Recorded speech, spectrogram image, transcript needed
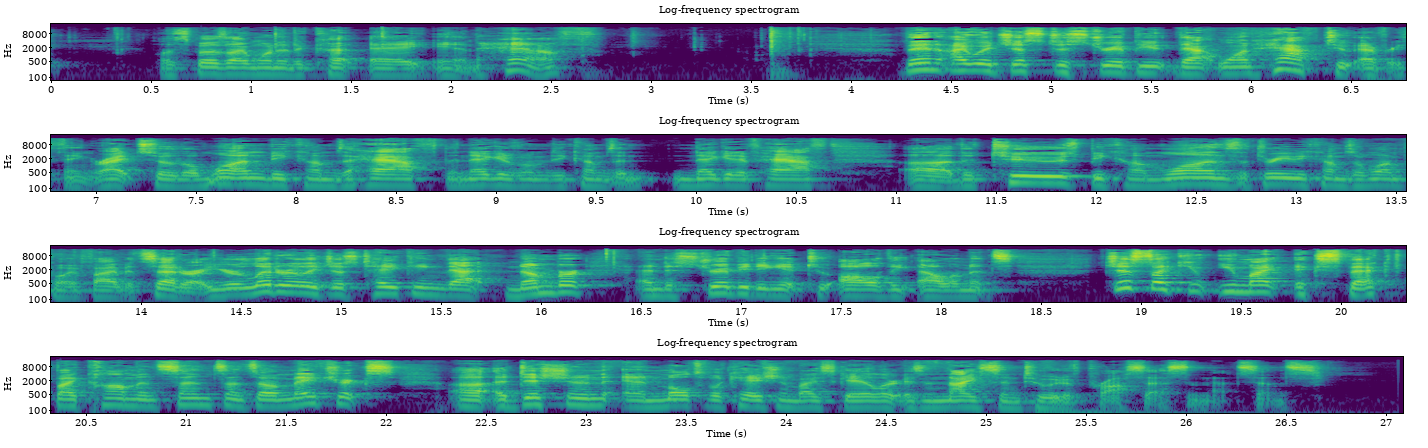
let's suppose I wanted to cut a in half, then I would just distribute that one half to everything, right? So the one becomes a half, the negative one becomes a negative half, uh, the twos become ones, the three becomes a 1.5, etc. You're literally just taking that number and distributing it to all the elements, just like you, you might expect by common sense. And so matrix uh, addition and multiplication by scalar is a nice intuitive process in that sense.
